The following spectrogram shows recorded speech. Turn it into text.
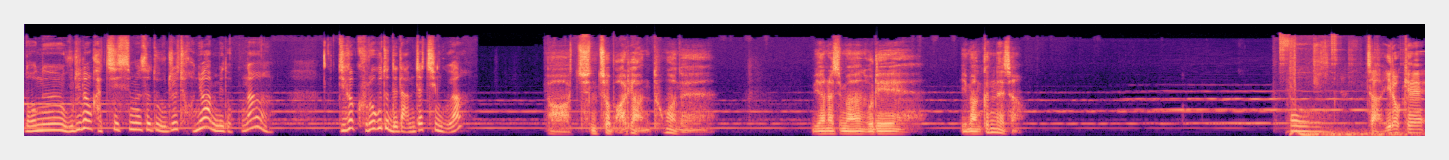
너는 우리랑 같이 있으면서도 우리를 전혀 안 믿었구나. 네가 그러고도 내 남자친구야? 야, 진짜 말이 안 통하네. 미안하지만 우리 이만 끝내자. 어. 자, 이렇게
